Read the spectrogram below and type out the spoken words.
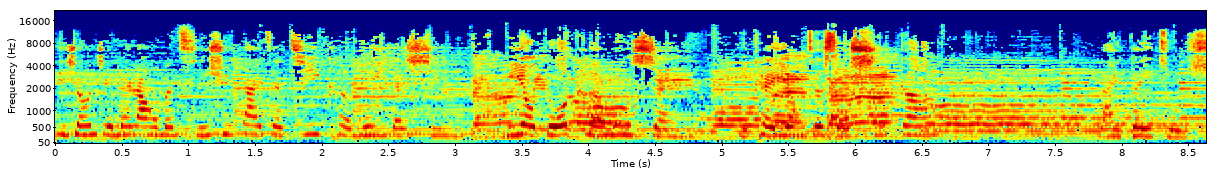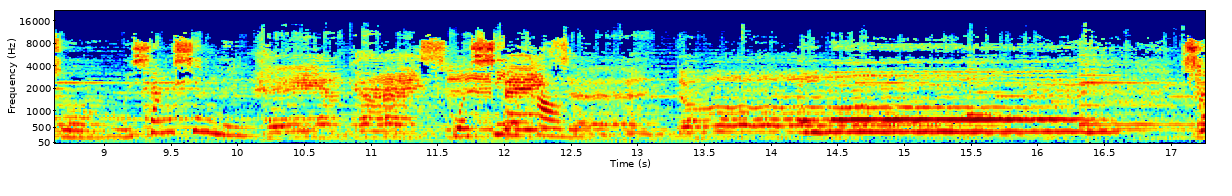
弟兄姐妹，让我们持续带着饥渴慕义的心。你有多渴慕神？你可以用这首诗歌来对主说：“我相信你，我信靠你。”仇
